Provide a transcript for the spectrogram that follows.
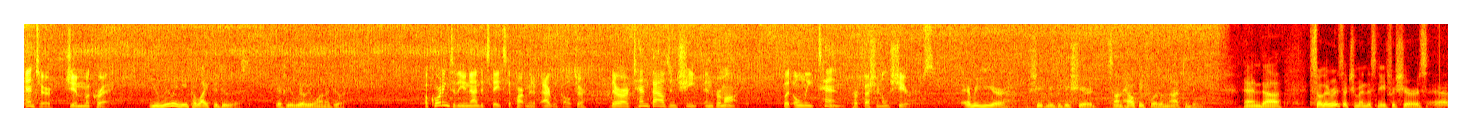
Enter Jim McCrae. You really need to like to do this if you really want to do it. According to the United States Department of Agriculture, there are 10,000 sheep in Vermont, but only 10 professional shearers. Every year, sheep need to be sheared. It's unhealthy for them not to be. And uh, so there is a tremendous need for shearers. Uh,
